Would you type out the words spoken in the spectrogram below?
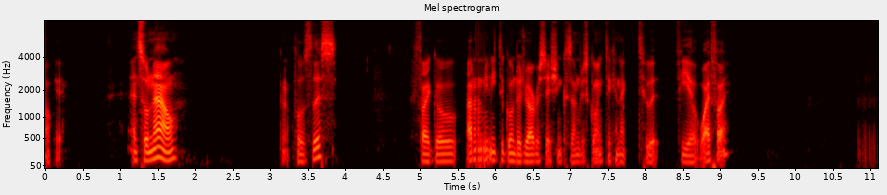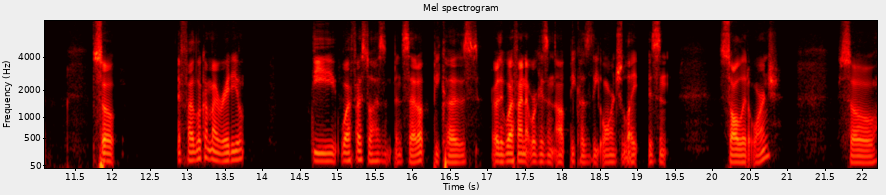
Okay. And so now, I'm going to close this. If I go, I don't need to go into driver station because I'm just going to connect to it via Wi-Fi. So if I look at my radio, the Wi-Fi still hasn't been set up because, or the Wi-Fi network isn't up because the orange light isn't solid orange. So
